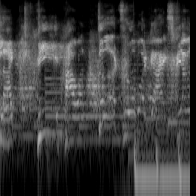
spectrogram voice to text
like we have a third robot, guys. We have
